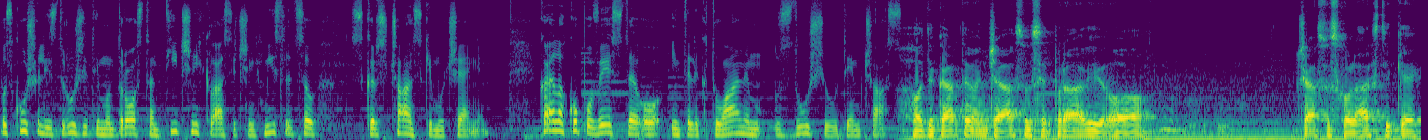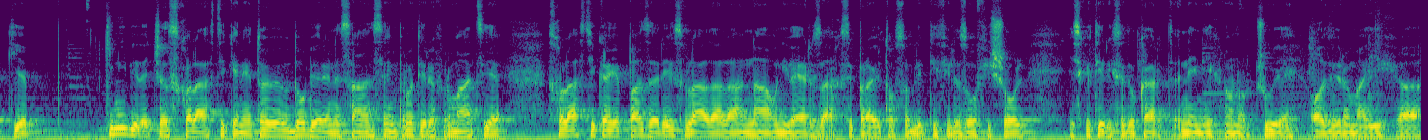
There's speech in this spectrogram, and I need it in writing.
poskušali združiti modrost antičnih klasičnih mislecev s krščanskim učenjem. Kaj lahko poveste o intelektualnem vzdušju v tem času? O Descartevem času se pravi o času scholastike, ki, je, ki ni bil več čas scholastike, ne? to je obdobje renesanse in protireformacije. Scholastika je pa zares vladala na univerzah, se pravi, to so bili ti filozofi šol, iz katerih se Descartes nenehno norčuje oziroma jih uh,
